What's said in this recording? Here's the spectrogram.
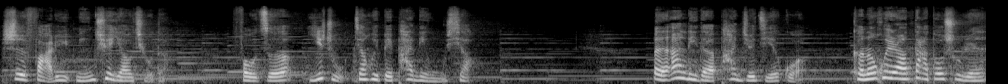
是法律明确要求的，否则遗嘱将会被判定无效。本案例的判决结果可能会让大多数人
